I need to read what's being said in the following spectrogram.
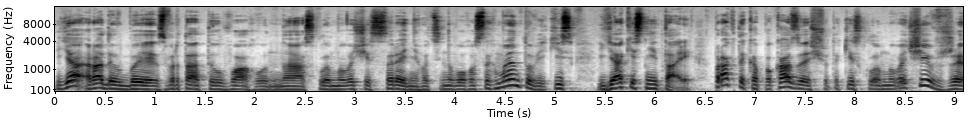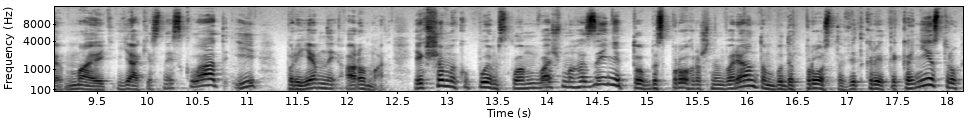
я радив би звертати увагу на скломивачі з середнього цінового сегменту в якійсь якісній тарі. Практика показує, що такі скломивачі вже мають якісний склад і приємний аромат. Якщо ми купуємо скломивач в магазині, то безпрограшним варіантом буде просто відкрити каністру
